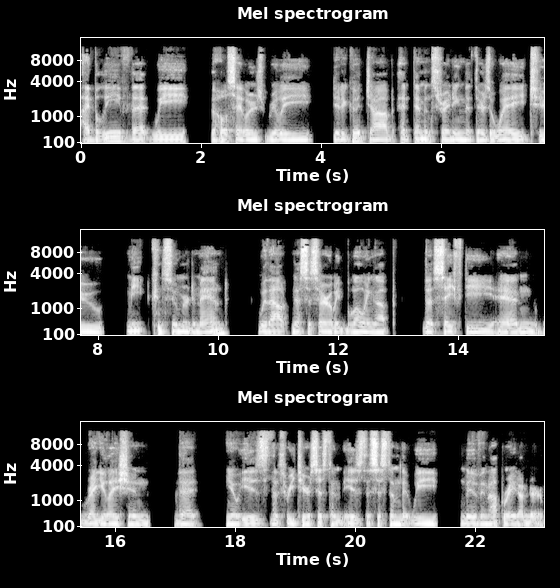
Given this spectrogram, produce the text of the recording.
I believe that we, the wholesalers, really did a good job at demonstrating that there's a way to meet consumer demand without necessarily blowing up the safety and regulation that you know is the three tier system is the system that we live and operate under.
